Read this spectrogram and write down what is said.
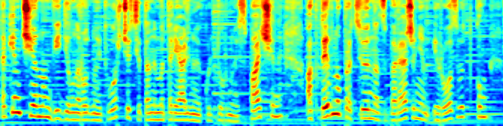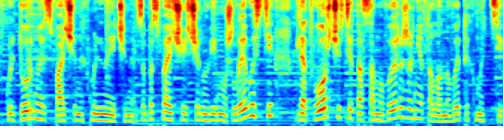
Таким чином, відділ народної творчості та нематеріальної культурної спадщини активно працює над збереженням і розвитком культурної спадщини Хмельниччини, забезпечуючи нові можливості для творчості та самовираження талановитих митців.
